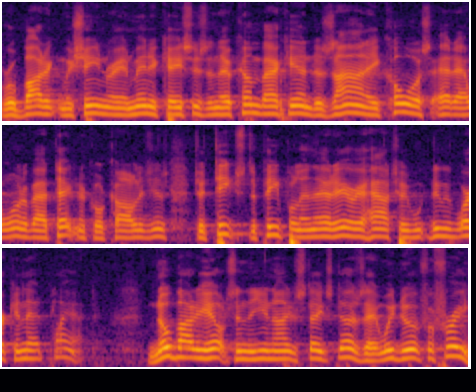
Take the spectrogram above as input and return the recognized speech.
robotic machinery in many cases, and they'll come back in, design a course at our, one of our technical colleges to teach the people in that area how to do work in that plant. Nobody else in the United States does that, we do it for free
